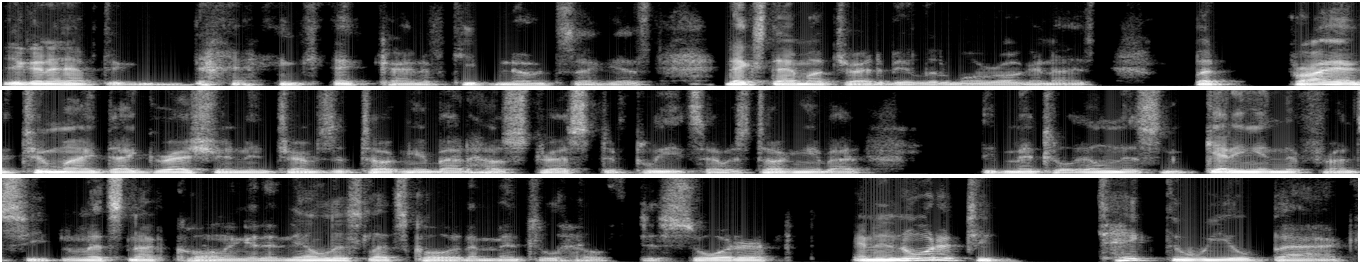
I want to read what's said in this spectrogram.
You're going to have to kind of keep notes, I guess. Next time I'll try to be a little more organized. But prior to my digression in terms of talking about how stress depletes, I was talking about the mental illness and getting in the front seat. And let's not calling it an illness, let's call it a mental health disorder. And in order to take the wheel back,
